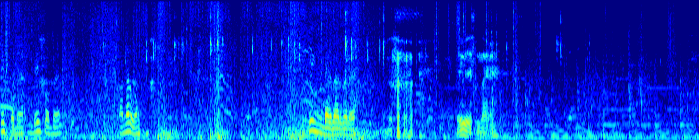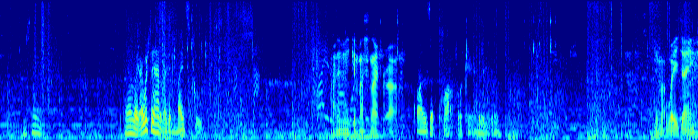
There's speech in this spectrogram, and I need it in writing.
Baseball bat, baseball bat. Oh, another one. Swing, better, better, better. Look at this sniper. Who's that? Man, like, I wish they had like a night scope. I didn't even get my sniper out. Oh, there's a pop. Okay, there you go. Get my way, James.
